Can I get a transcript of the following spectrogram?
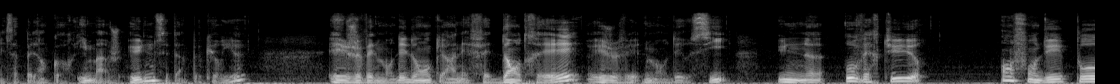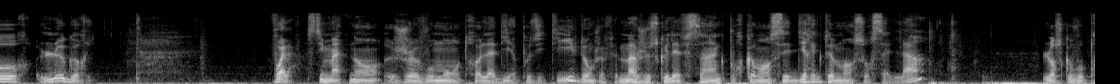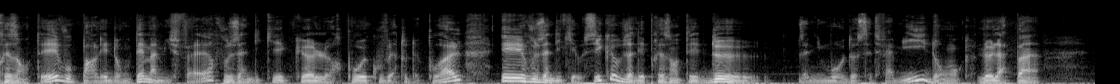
il s'appelle encore image 1, c'est un peu curieux. Et je vais demander donc un effet d'entrée, et je vais demander aussi une ouverture en fondu pour le gorille. Voilà, si maintenant je vous montre la diapositive, donc je fais majuscule F5 pour commencer directement sur celle-là. Lorsque vous présentez, vous parlez donc des mammifères, vous indiquez que leur peau est couverte de poils, et vous indiquez aussi que vous allez présenter deux animaux de cette famille, donc le lapin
